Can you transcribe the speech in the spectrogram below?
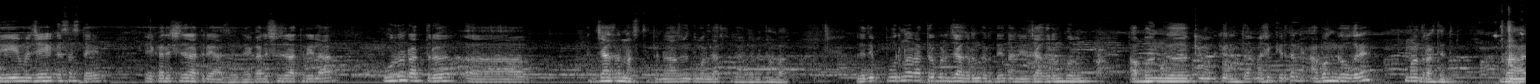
ते म्हणजे कसं असतंय एकादशी रात्री आज आहे एकादशी रात्रीला पूर्ण रात्र जागरण असतं. त्यांना अजून तुम्हाला दाखवतो तुम्ही थांबा. म्हणजे ते पूर्ण रात्रभर जागरण करतात आणि जागरण करून अभंग किंवा कीर्तन म्हणजे कीर्तन अभंग वगैरे म्हणत राहतात. बा-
